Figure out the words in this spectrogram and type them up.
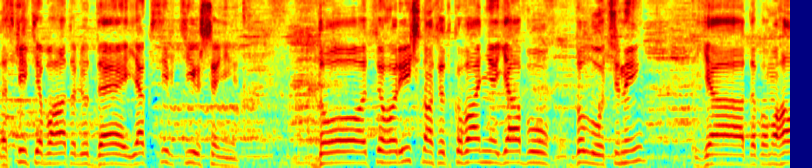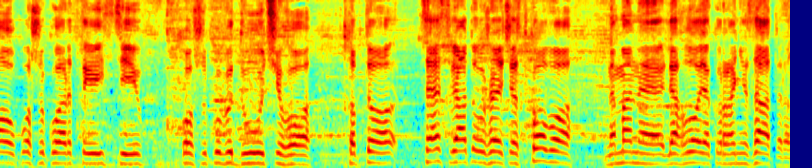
Наскільки багато людей, як всі втішені. До цьогорічного святкування я був долучений. Я допомагав у пошуку артистів, пошуку ведучого. Тобто, це свято вже частково на мене лягло як організатора.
